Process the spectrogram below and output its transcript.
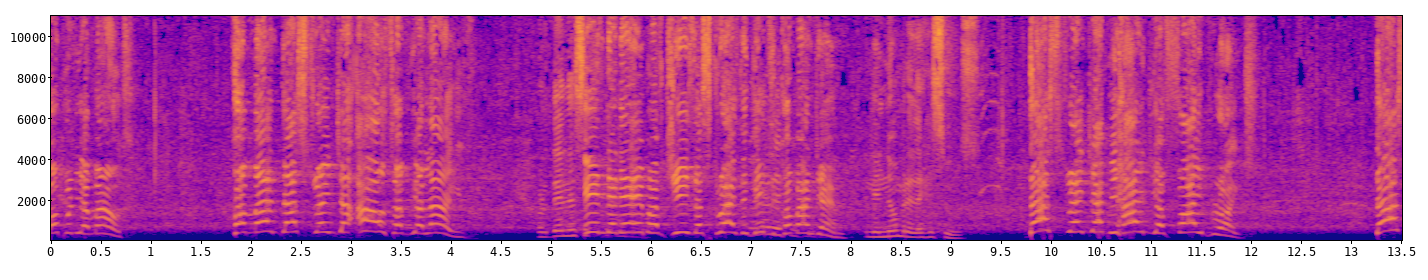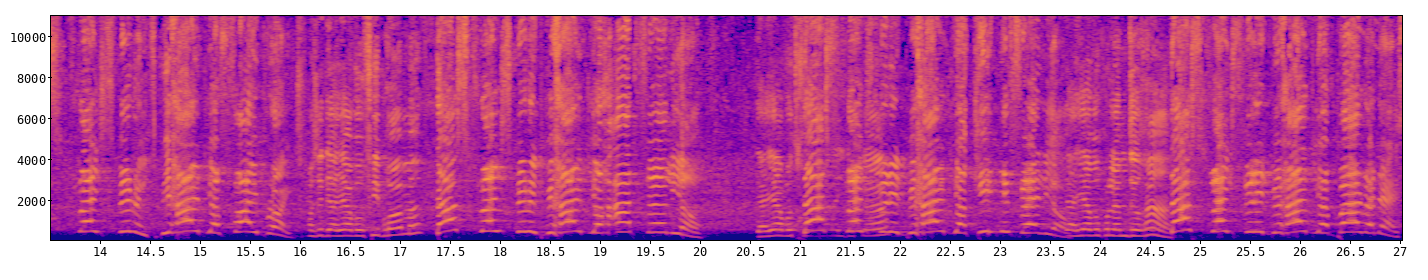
open your mouth. Command that stranger out of your life. Ordena ese In the name of Jesus Christ, begin to command them. en el nombre de Jesús. That stranger behind your fibroid. That strange spirit behind your fibroid. Étrangers derrière vos fibromes, That strange spirit behind your heart failure. derrière votre That strange spirit behind your kidney failure. derrière vos problèmes de rein, That strange spirit behind your barrenness.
